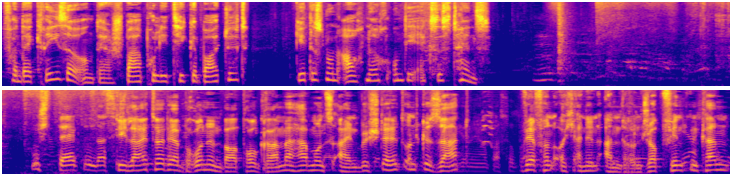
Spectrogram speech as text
Von der Krise und der Sparpolitik gebeutelt, geht es nun auch noch um die Existenz. Die Leiter der Brunnenbauprogramme haben uns einbestellt und gesagt, wer von euch einen anderen Job finden kann,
